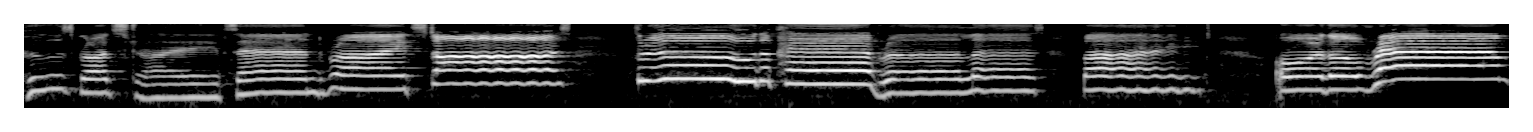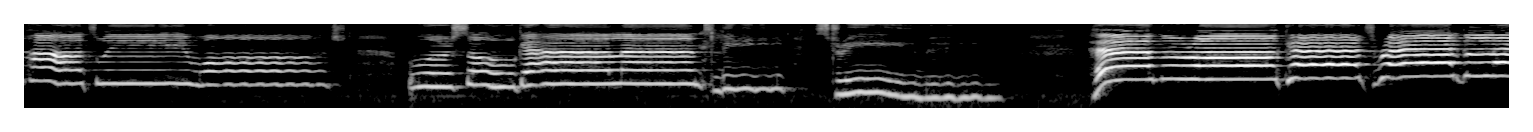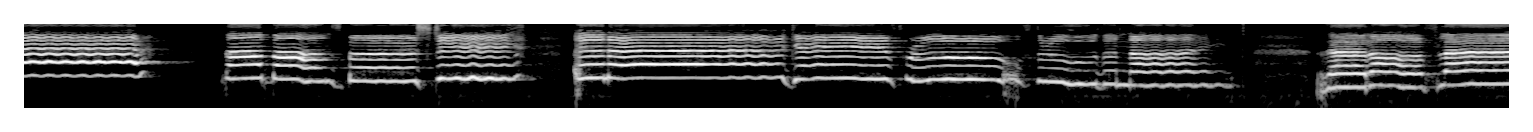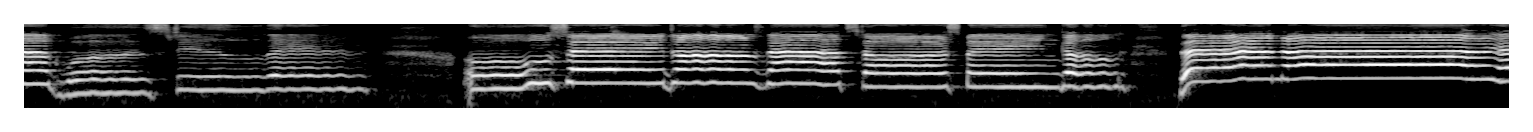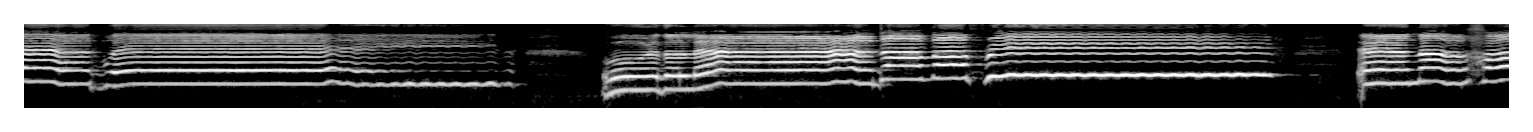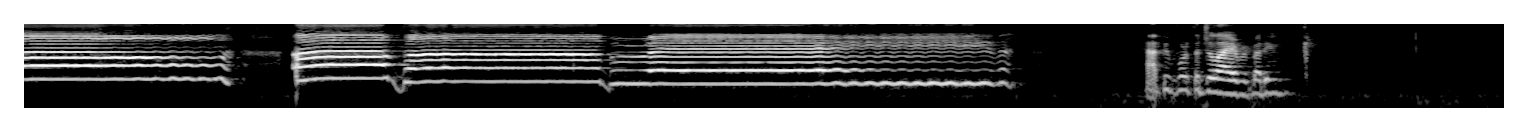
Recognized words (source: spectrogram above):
Whose broad stripes and bright stars through the perilous fight? O'er the ramparts we watched were so gallantly streaming. And that our flag was still there. Oh, say does that star-spangled banner yet wave o'er the land happy 4th of July, everybody.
